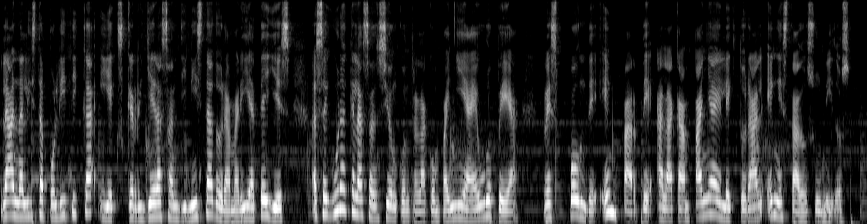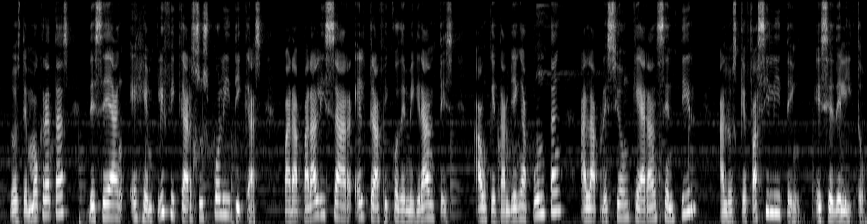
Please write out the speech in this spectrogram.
La analista política y exguerrillera sandinista Dora María Telles asegura que la sanción contra la compañía europea responde en parte a la campaña electoral en Estados Unidos. Los demócratas desean ejemplificar sus políticas para paralizar el tráfico de migrantes, aunque también apuntan a la presión que harán sentir a los que faciliten ese delito.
